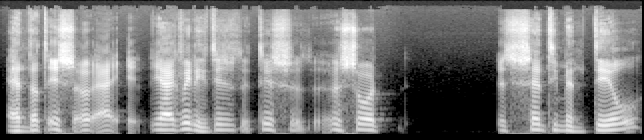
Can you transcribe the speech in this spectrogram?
en dat is, ja, ik weet niet, het is, het is een soort het is sentimenteel.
